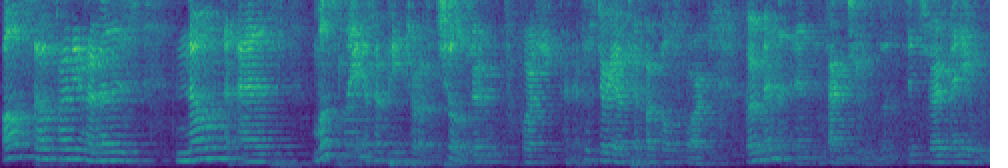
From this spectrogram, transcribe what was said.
also, Fanny Rabel is known as mostly as a painter of children, of course, kind of stereotypical for women, and in fact she did very many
